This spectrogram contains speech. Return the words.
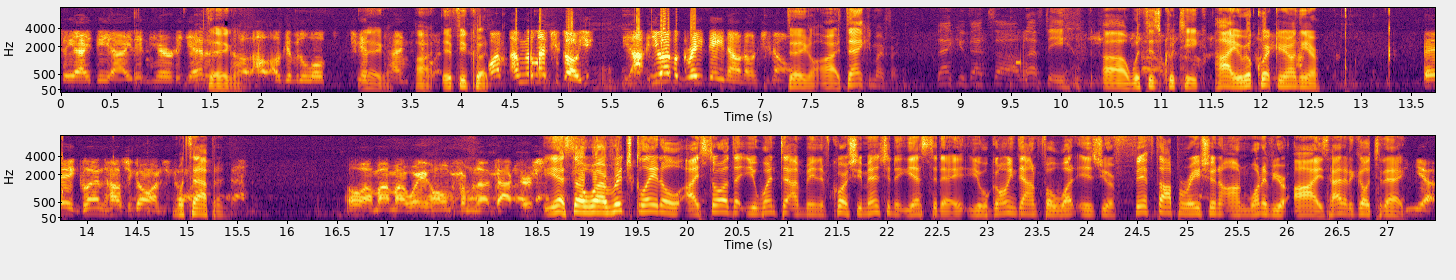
say idea. I didn't hear it again. There you go. I'll, I'll give it a little chance of time to All do right, it. if you could. Well, I'm, I'm going to let you go. You you have a great day now, don't you know? There you go. All right. Thank you, my friend. Thank you. That's uh, Lefty uh, with his critique. Hi, real quick. You're on the air. Hey, Glenn, how's it going? What's happening? Oh, I'm on my way home from the doctor's. Yeah, so uh, Rich Gladle, I saw that you went to, I mean, of course, you mentioned it yesterday. You were going down for what is your fifth operation on one of your eyes. How did it go today? Yeah,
